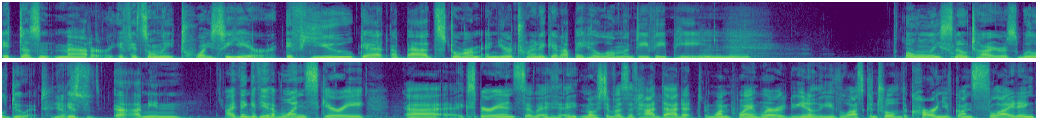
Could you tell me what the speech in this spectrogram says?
it doesn't matter if it's only twice a year. If you get a bad storm and you're trying to get up a hill on the DVP, Mm-hmm. only snow tires will do it. Yes. Is uh, I mean, I think if you have one scary uh, experience, uh, I- I- most of us have had that at one point where you know you've lost control of the car and you've gone sliding.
